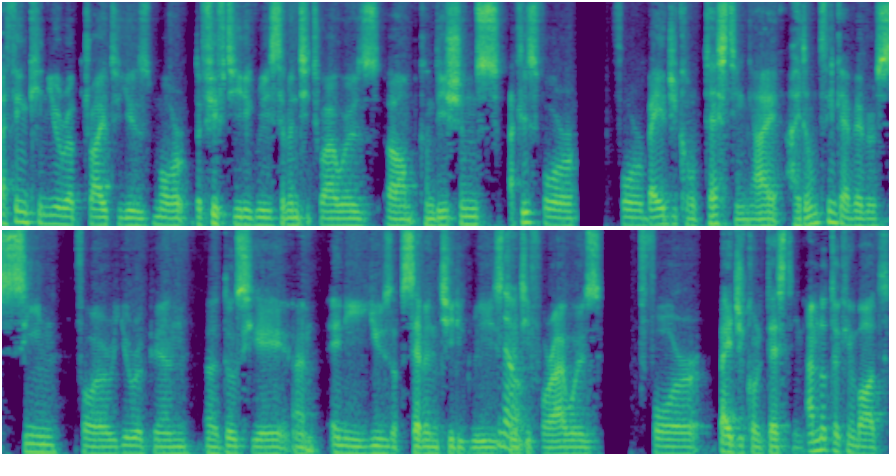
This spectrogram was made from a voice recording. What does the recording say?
I think in Europe try to use more the 50 degrees, 72 hours um, conditions, at least for for biological testing. I, I don't think I've ever seen for European uh, dossier um, any use of 70 degrees, no. 24 hours for biological testing. I'm not talking about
